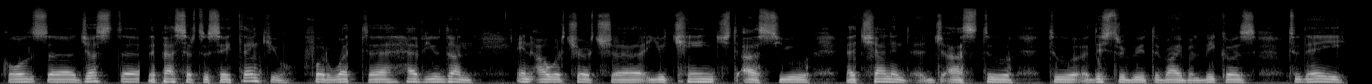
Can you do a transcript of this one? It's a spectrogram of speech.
calls uh, just uh, the pastor to say thank you for what have you done in our church. Uh, you changed us. You uh, challenged us to to distribute the Bible because today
